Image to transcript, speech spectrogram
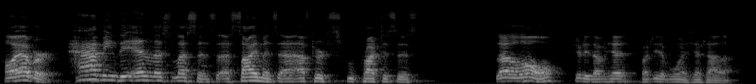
，However, having the endless lessons, assignments, and after-school practices, let alone，这里咱们先把这个部分先删了。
